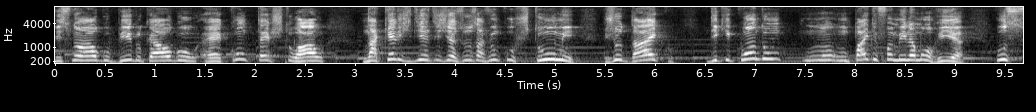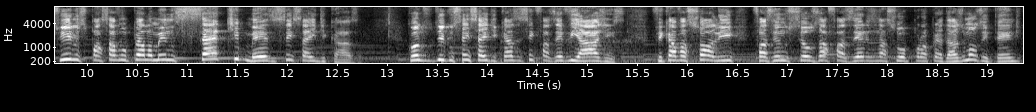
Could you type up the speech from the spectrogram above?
isso não é algo bíblico, é algo é, contextual. Naqueles dias de Jesus havia um costume judaico de que quando um, um, um pai de família morria, os filhos passavam pelo menos sete meses sem sair de casa. Quando digo sem sair de casa, sem fazer viagens. Ficava só ali fazendo seus afazeres na sua propriedade. Os irmãos entendem?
